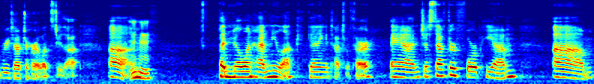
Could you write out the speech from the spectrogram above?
reach out to her. Let's do that. Um, But no one had any luck getting in touch with her. And just after four p.m., um,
